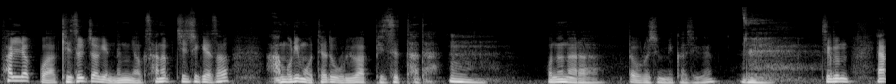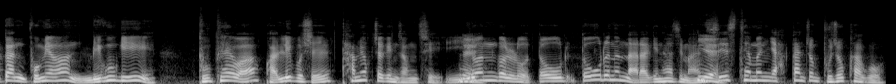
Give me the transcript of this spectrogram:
활력과 기술적인 능력, 산업 지식에서 아무리 못해도 우리와 비슷하다. 음. 어느 나라 떠오르십니까 지금? 네. 지금 약간 보면 미국이 부패와 관리 부실, 탐욕적인 정치 이런 네. 걸로 떠오르, 떠오르는 나라긴 하지만 예. 시스템은 약간 좀 부족하고.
